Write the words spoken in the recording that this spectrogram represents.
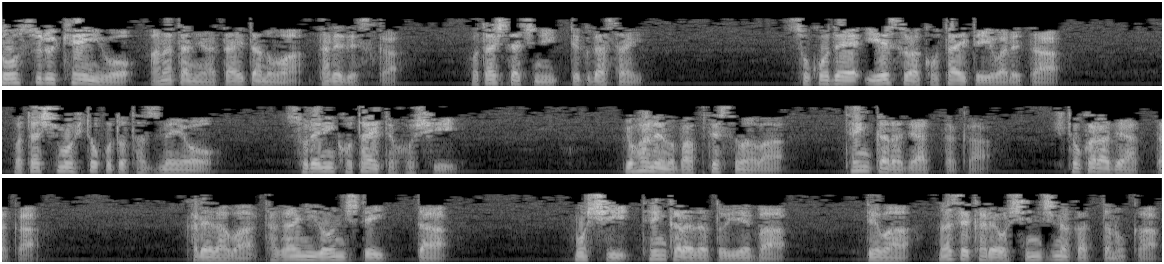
そうする権威をあなたに与えたのは誰ですか？私たちに言ってください。そこでイエスは答えて言われた。私も一言尋ねよう。それに答えてほしい。ヨハネのバプテスマは天からであったか、人からであったか。彼らは互いに論じて言った。もし天からだと言えば、ではなぜ彼を信じなかったのか、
